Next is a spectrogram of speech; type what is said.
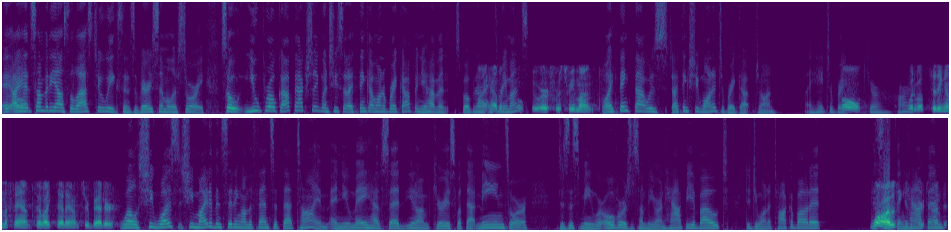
I I Oh. had somebody else the last two weeks, and it's a very similar story. So you broke up actually when she said, "I think I want to break up," and you haven't spoken to her I for haven't three months. to her for three months. Well, I think that was. I think she wanted to break up, John. I hate to break Oh, your heart. What about sitting on the fence? I like that answer better. Well, she was. She might have been sitting on the fence at that time, and you may have said, "You know, I'm curious what that means," or "Does this mean we're over? Is it something you're unhappy about? Did you want to talk about it? Did well, I was something giving her time to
